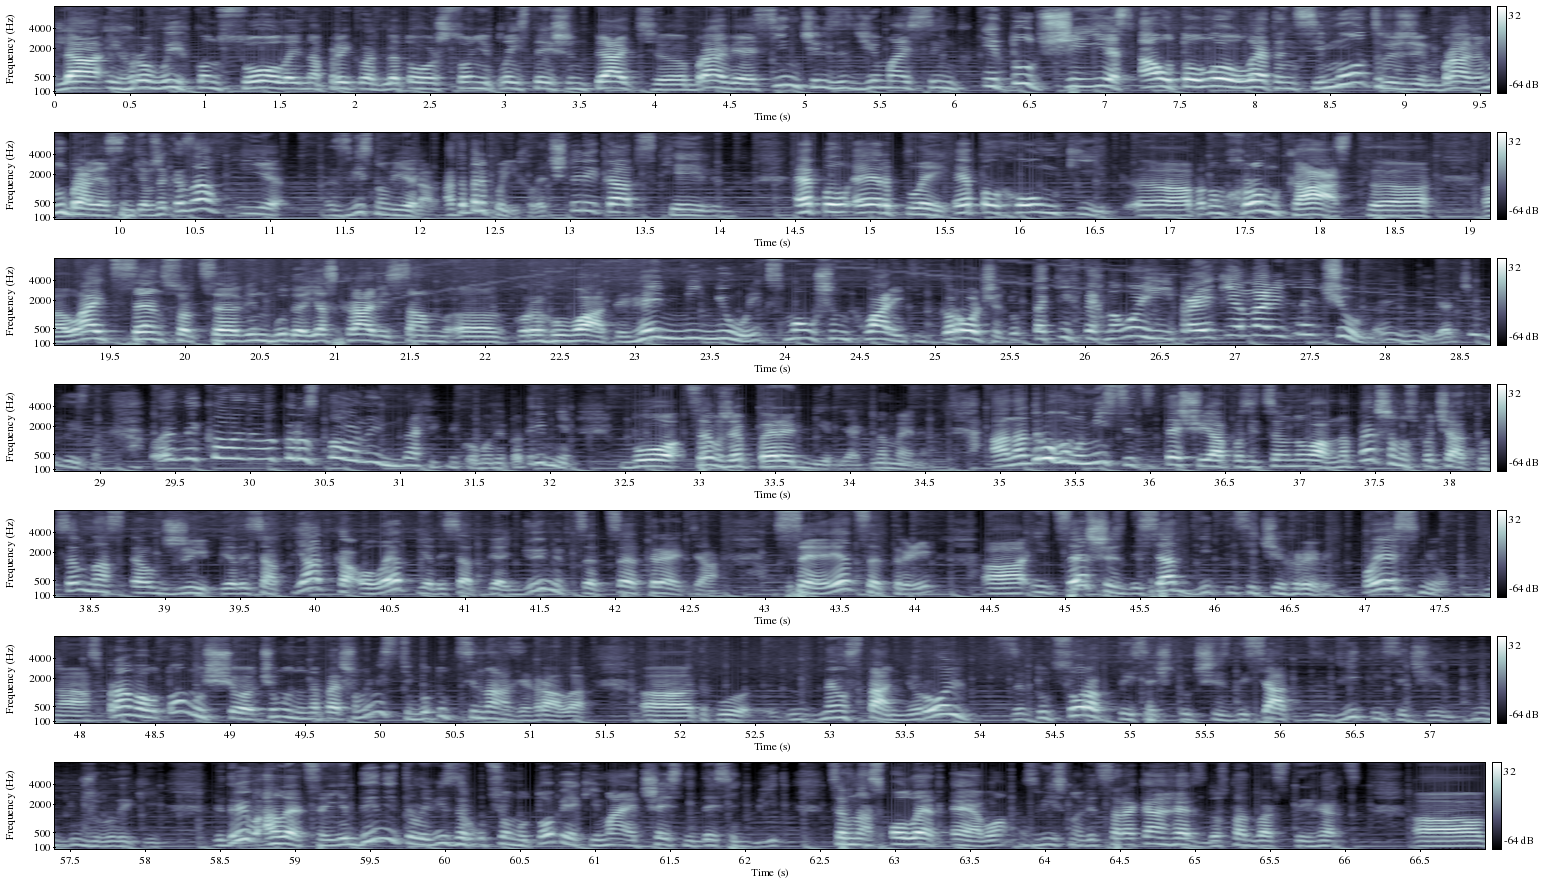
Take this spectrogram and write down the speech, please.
для ігрових консолей, наприклад, для того ж Sony PlayStation 5 е, Bravia Sync через HDMI Sync. І тут ще є Auto Low Latency Mode режим. Bravia, ну Bravia Sync я вже казав, і звісно VRR. А тепер поїхали. 4K Upscaling, Apple AirPlay, Apple HomeKit, е, потім Chromecast, е, е, Light Sensor, це він буде яскравість сам е, коригувати. Game Menu, X-Motion Quality. Коротше, тут таких технологій, про які я навіть не чув. Е, Ні, я чув, звісно, але ніколи не використований, нафіг нікому не потрібні, бо це вже перебір, як на мене. А на другому місці це те, що я позиціонував на першому спочатку. Це в нас LG 55 OLED 55 дюймів. Це це третя серія, це 3. І це 62 тисячі гривень. Поясню. Справа у тому, що чому не на першому місці, бо тут ціна зіграла таку не останню роль. Це тут 40 тисяч, тут 62 тисячі. Ну дуже великий відрив. Але це єдиний телевізор у цьому топі, який має чесні 10 біт. Це в нас OLED Evo, звісно, від 40 Гц до 120 Гц.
